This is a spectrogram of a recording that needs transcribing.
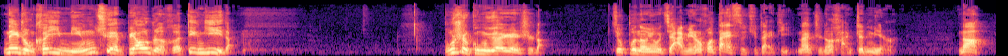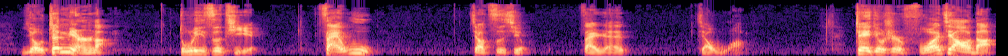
那种可以明确标准和定义的，不是公约认识的，就不能用假名或代词去代替，那只能喊真名。那有真名的，独立字体，在物叫自性，在人叫我。这就是佛教的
